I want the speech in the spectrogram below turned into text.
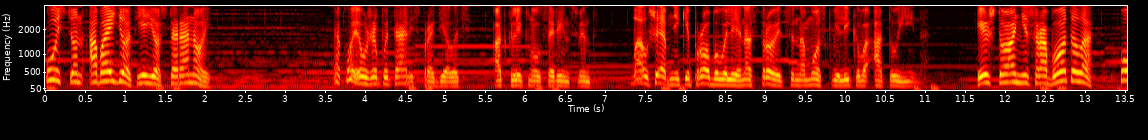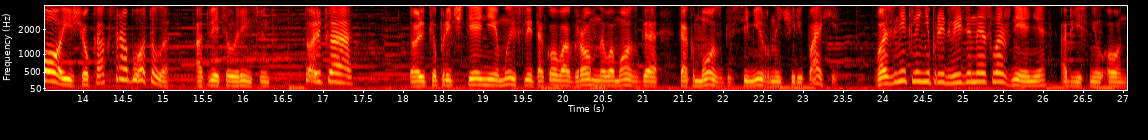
Пусть он обойдет ее стороной. Такое уже пытались проделать, откликнулся Ринсвинд. Волшебники пробовали настроиться на мозг великого Атуина. И что, не сработало? О, еще как сработало, ответил Ринсвинд. Только только при чтении мыслей такого огромного мозга, как мозг всемирной черепахи, возникли непредвиденные осложнения, объяснил он.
